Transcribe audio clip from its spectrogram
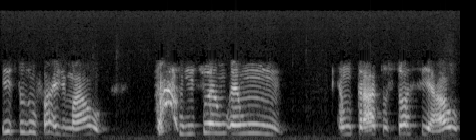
Isso não faz mal. Isso é um, é um, é um trato social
